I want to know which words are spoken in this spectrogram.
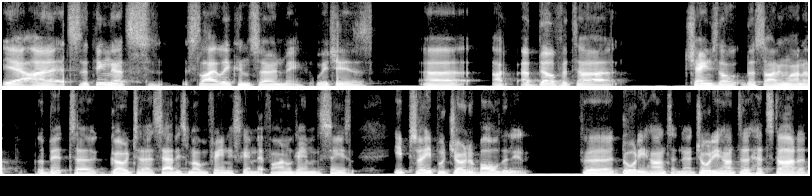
Yeah, I, it's the thing that's slightly concerned me, which is uh, Abdel Fattah changed the, the starting lineup a bit to go into that Southeast Melbourne Phoenix game, that final game of the season. He, so he put Jonah Bolden in for Geordie Hunter. Now, Geordie Hunter had started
